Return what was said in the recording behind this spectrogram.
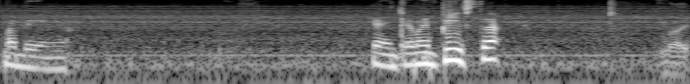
Va bene. Ok, entriamo in pista. Vai.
